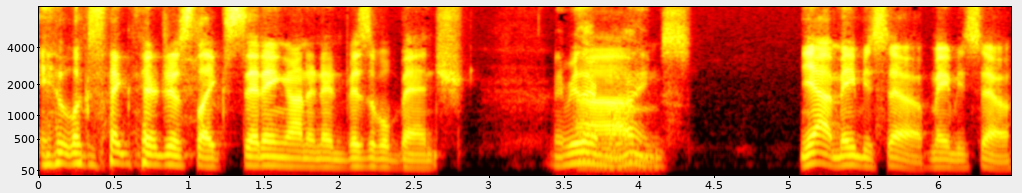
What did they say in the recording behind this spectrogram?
it looks like they're just like sitting on an invisible bench. Maybe they're Um, mimes. Yeah, maybe so, maybe so.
